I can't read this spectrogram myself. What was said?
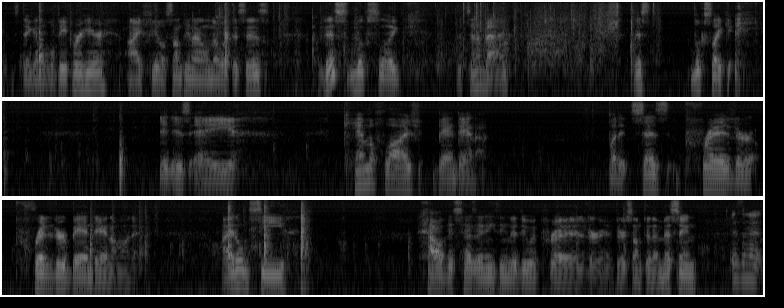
let's dig in a little deeper here. I feel something, I don't know what this is. This looks like it's in a bag. This looks like it is a camouflage bandana. But it says Predator Predator bandana on it. I don't see how this has anything to do with Predator. If there's something I'm missing. Isn't it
